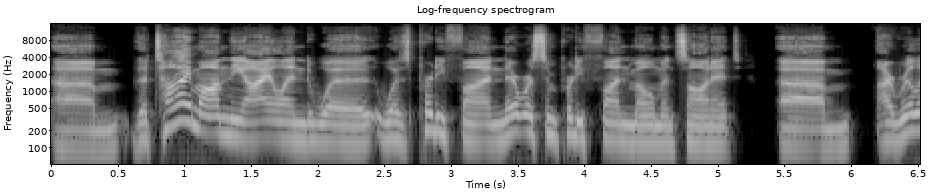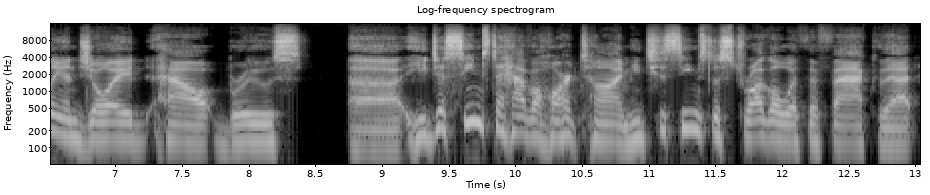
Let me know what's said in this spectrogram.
Um, the time on the island was, was pretty fun. There were some pretty fun moments on it. Um, I really enjoyed how Bruce, uh, he just seems to have a hard time. He just seems to struggle with the fact that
